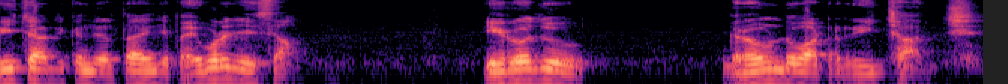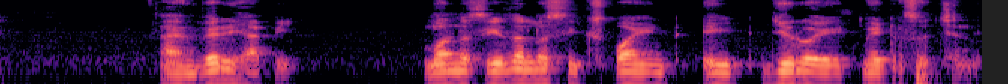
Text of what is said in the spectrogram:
రీఛార్జ్ కింద వెళ్తాయని చెప్పి అవి కూడా చేశాం. ఈరోజు ground water recharge. I'm very happy మొన్న సీజన్లో six point eight zero eight meters వచ్చింది.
